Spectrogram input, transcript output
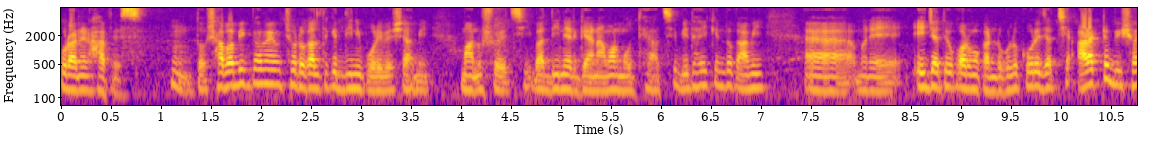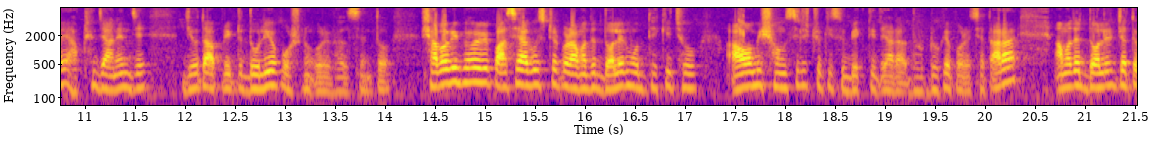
কোরআনের হাফেজ। হুম, তো স্বাভাবিকভাবে ছোটোকাল থেকে দিনই পরিবেশে আমি মানুষ হয়েছি বা দিনের জ্ঞান আমার মধ্যে আছে। বিধায় কিন্তু আমি মানে এই জাতীয় কর্মকাণ্ডগুলো করে যাচ্ছে। আর একটা বিষয়, আপনি জানেন যে যেহেতু আপনি একটু দলীয় প্রশ্ন করে ফেলছেন, তো স্বাভাবিকভাবে পাঁচই আগস্টের পর আমাদের দলের মধ্যে কিছু আওয়ামী সংশ্লিষ্ট কিছু ব্যক্তি যারা ঢুকে পড়েছে, তারা আমাদের দলের যাতে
